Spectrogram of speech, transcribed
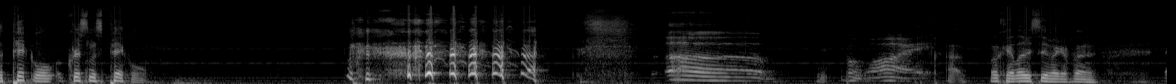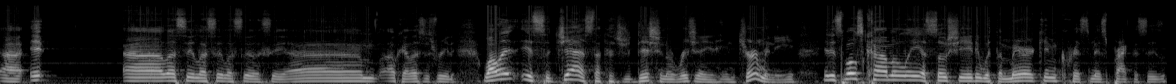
the pickle, Christmas pickle. Uh, but why? Okay, let me see if I can find it. Uh, it. Uh, let's see, let's see, let's see, let's see. Um, okay, let's just read it. While it is suggests that the tradition originated in Germany, it is most commonly associated with American Christmas practices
